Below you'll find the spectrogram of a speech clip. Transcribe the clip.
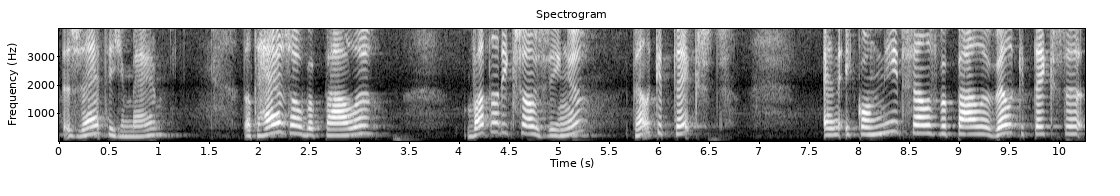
zei tegen mij dat hij zou bepalen wat dat ik zou zingen, welke tekst. En ik kon niet zelf bepalen welke teksten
